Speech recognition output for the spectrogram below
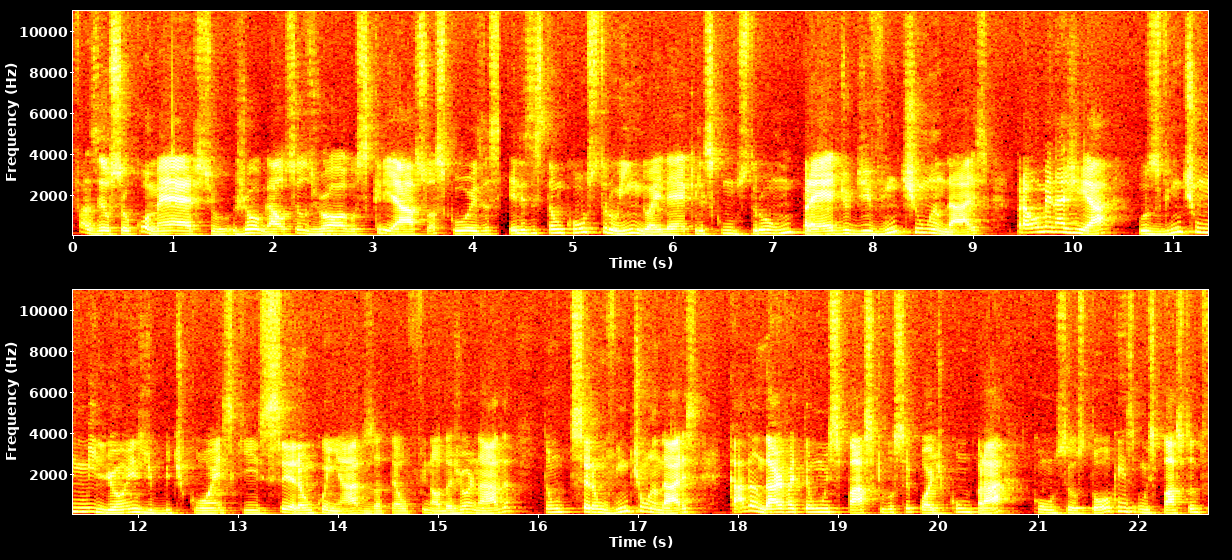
fazer o seu comércio, jogar os seus jogos, criar suas coisas. Eles estão construindo, a ideia é que eles construam um prédio de 21 andares para homenagear os 21 milhões de bitcoins que serão cunhados até o final da jornada. Então serão 21 andares, cada andar vai ter um espaço que você pode comprar com os seus tokens, um espaço tanto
